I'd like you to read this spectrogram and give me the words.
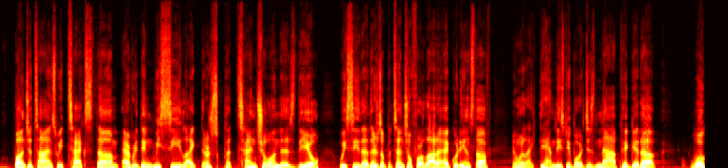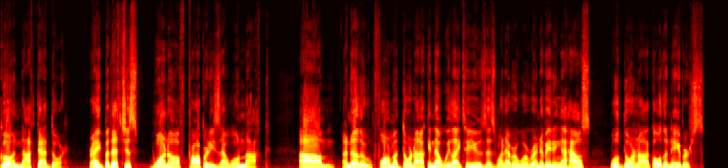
a bunch of times. We text them everything. We see like there's potential in this deal. We see that there's a potential for a lot of equity and stuff, and we're like, damn, these people are just not picking it up. We'll go and knock that door, right? But that's just one-off properties that we'll knock. Um, another form of door knocking that we like to use is whenever we're renovating a house, we'll door knock all the neighbors.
